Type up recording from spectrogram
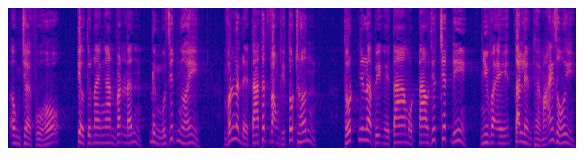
Ông trời phù hộ, tiểu tử này ngàn vạn lần, đừng có giết người. Vẫn là để ta thất vọng thì tốt hơn. Tốt như là bị người ta một tao giết chết đi, như vậy ta liền thoải mái rồi.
